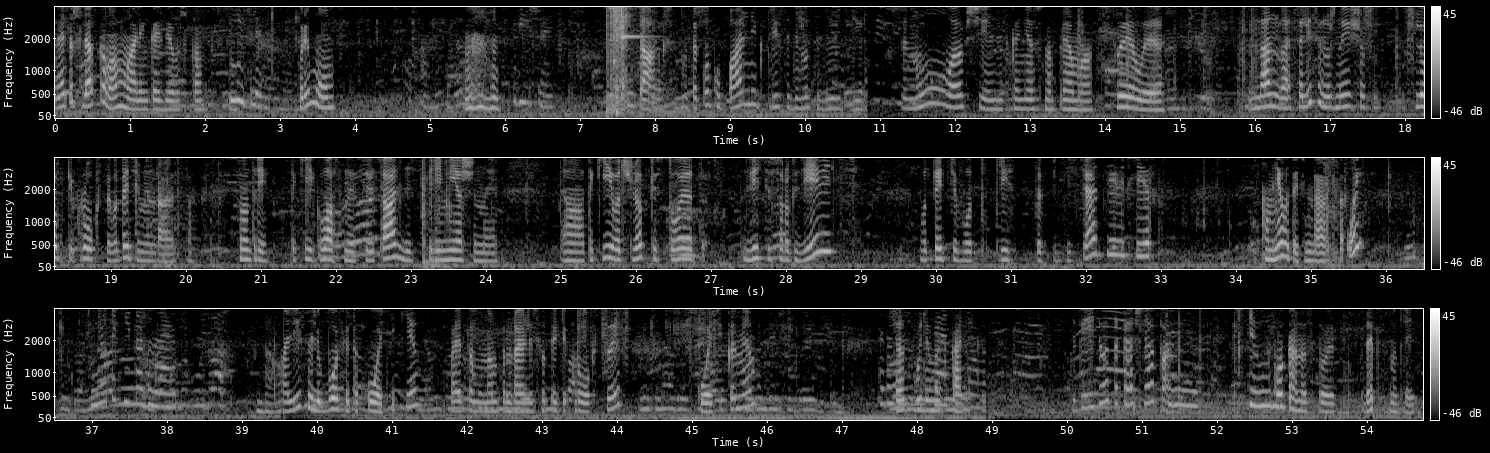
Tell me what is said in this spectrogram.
А эта шляпка вам маленькая девушка. В смысле? Прямом. Да. 3,6. Так, вот такой купальник 399 лир. Ну вообще здесь, конечно, прямо целые. Нам с Алисой нужны еще шлепки кроксы. Вот эти мне нравятся. Смотри, такие классные цвета здесь перемешанные. А, такие вот шлепки стоят 249. Вот эти вот 359 лир. А мне вот эти нравятся. Ой, Мне вот такие тоже нравятся. Да. Алиса, любовь это котики, поэтому нам понравились вот эти кроксы с котиками. Сейчас будем искать. Тебе идет такая шляпа? Сколько она стоит? Дай посмотреть.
